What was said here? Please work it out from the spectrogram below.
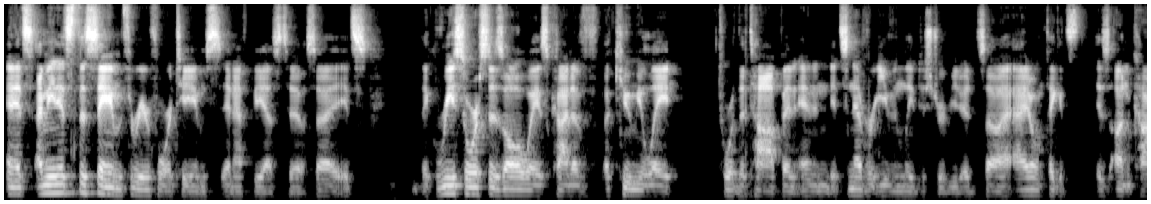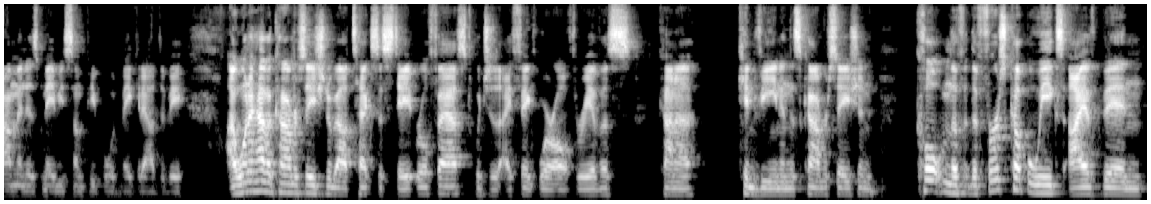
and it's I mean it's the same three or four teams in FBS too. So it's like resources always kind of accumulate toward the top, and, and it's never evenly distributed. So I, I don't think it's as uncommon as maybe some people would make it out to be. I want to have a conversation about Texas State real fast, which is I think where all three of us kind of convene in this conversation. Colton, the, the first couple weeks I've been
